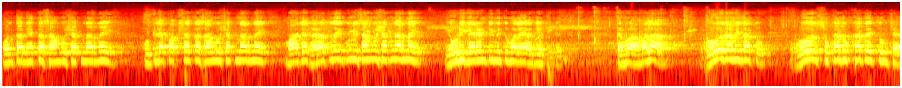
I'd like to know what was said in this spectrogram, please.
कोणता नेता सांगू शकणार नाही कुठल्या पक्षाचा सांगू शकणार नाही माझ्या घरातलंही कुणी सांगू शकणार नाही. एवढी गॅरंटी मी तुम्हाला आज या ठिकाणी त्यामुळे आम्हाला रोज आम्ही जातो. रोज सुखादुःखात आहेत तुमच्या.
